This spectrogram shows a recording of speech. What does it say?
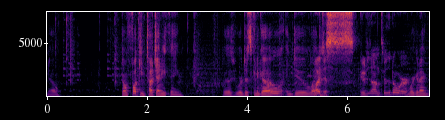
No. Don't fucking touch anything. We're, we're just gonna go and do like oh, I just scooted on through the door. we're gonna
